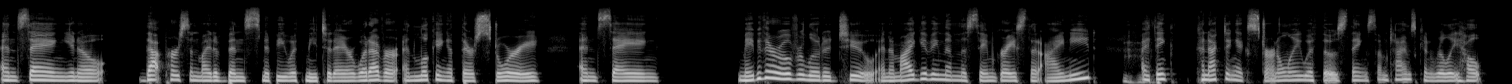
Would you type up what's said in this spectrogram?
and saying, you know, that person might have been snippy with me today or whatever, and looking at their story and saying, maybe they're overloaded too. And am I giving them the same grace that I need? Mhm. I think connecting externally with those things sometimes can really help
